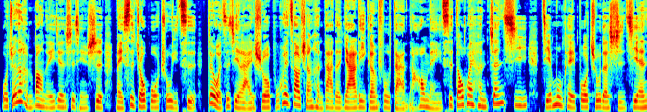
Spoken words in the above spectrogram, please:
我觉得很棒的一件事情是每四周。播出一次，对我自己来说不会造成很大的压力跟负担，然后每一次都会很珍惜节目可以播出的时间，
